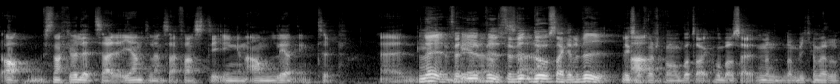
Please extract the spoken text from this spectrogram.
ja, snackar vi lite så här, egentligen så här fanns det ingen anledning typ Eh, Nej, för, precis, för vi, då snackade vi liksom Ja. första gången på ett tag och bara så här, men vi kan väl...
